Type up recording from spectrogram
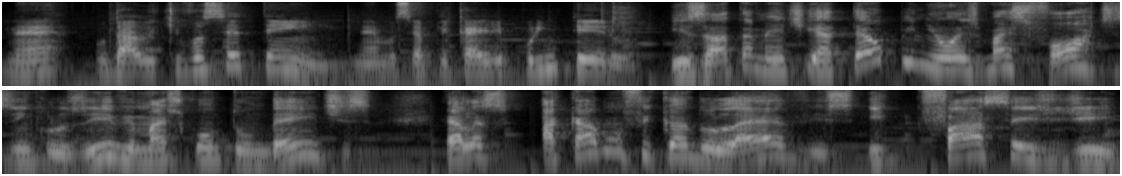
né, o dado que você tem, né, você aplicar ele por inteiro. Exatamente. E até opiniões mais fortes, inclusive, mais contundentes, elas acabam ficando leves e fáceis de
